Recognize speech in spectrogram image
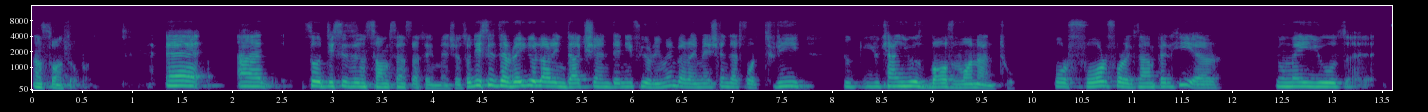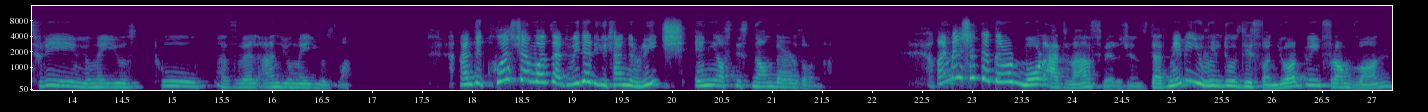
And so on and so forth. Uh, and so this is in some sense that I mentioned. So this is the regular induction. Then if you remember, I mentioned that for three, you, you can use both one and two. For four, for example, here, you may use uh, three, you may use two as well, and you may use one. And the question was that whether you can reach any of these numbers or not. I mentioned that there are more advanced versions that maybe you will do this one. You are doing from one,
